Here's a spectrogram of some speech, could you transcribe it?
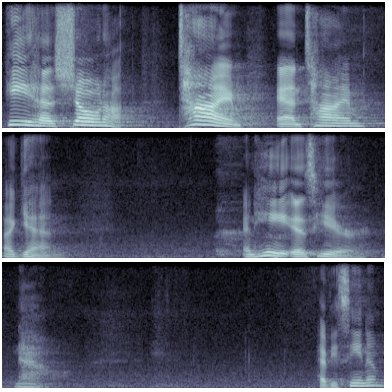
He has shown up time and time again. And he is here now. Have you seen him?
